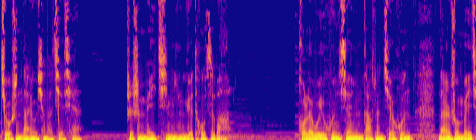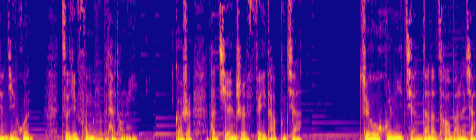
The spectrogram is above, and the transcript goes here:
就是男友向她借钱。只是美其名曰投资罢了。后来未婚先孕，打算结婚，男人说没钱结婚，自己父母也不太同意。可是他坚持非他不嫁，最后婚礼简单的操办了下，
